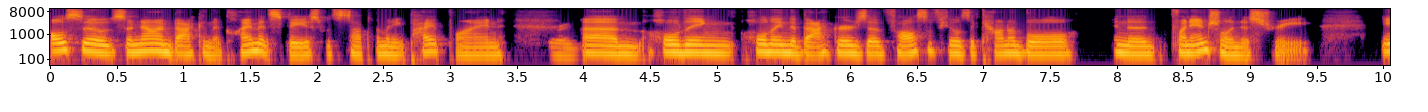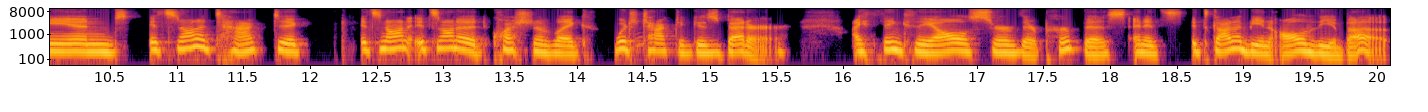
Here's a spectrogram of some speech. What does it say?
also so now i'm back in the climate space with stop the money pipeline right. um, holding holding the backers of fossil fuels accountable in the financial industry. And it's not a tactic it's not it's not a question of like which tactic is better i think they all serve their purpose and it's it's got to be in all of the above.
